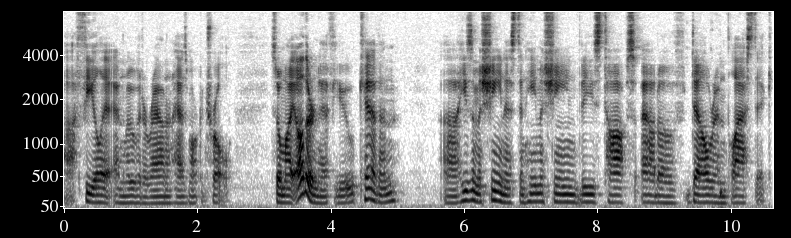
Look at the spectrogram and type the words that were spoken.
uh, feel it and move it around and has more control. So my other nephew, Kevin, uh, he's a machinist, and he machined these tops out of Delrin plastic.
